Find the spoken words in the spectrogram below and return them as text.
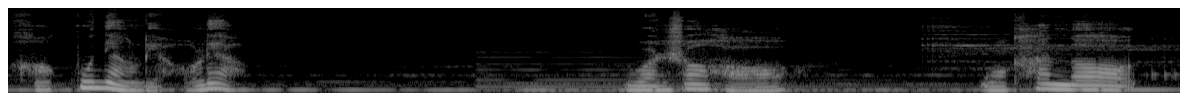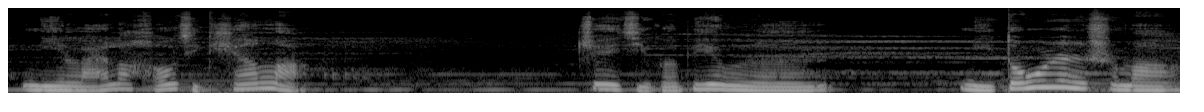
和姑娘聊聊。晚上好，我看到你来了好几天了。这几个病人，你都认识吗？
